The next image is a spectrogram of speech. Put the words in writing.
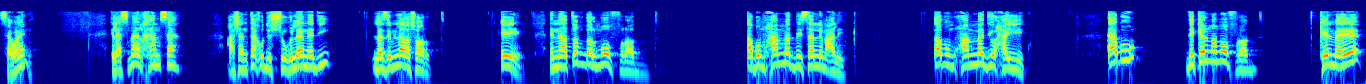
ثواني. الأسماء الخمسة عشان تاخد الشغلانة دي لازم لها شرط. إيه إنها تفضل مفرد. أبو محمد بيسلم عليك. أبو محمد يحييكم أبو دي كلمة مفرد. كلمة إيه؟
